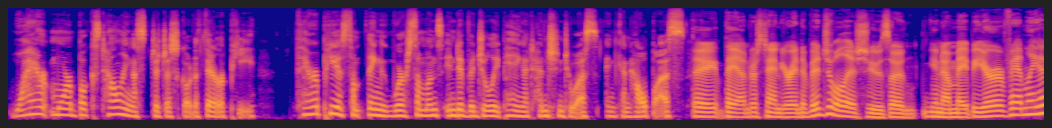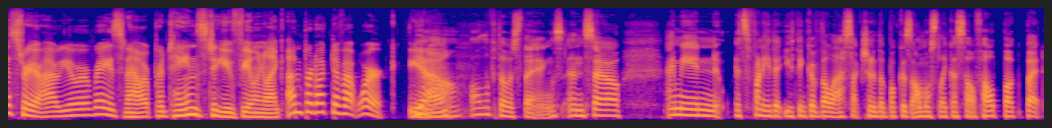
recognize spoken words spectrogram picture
why aren't more books telling us to just go to therapy? Therapy is something where someone's individually paying attention to us and can help us. They they understand your individual issues or you know maybe your family history or how you were raised and how it pertains to you feeling like unproductive at work. You yeah, know? all of those things. And so, I mean, it's funny that you think of the last section of the book as almost like a self help book, but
